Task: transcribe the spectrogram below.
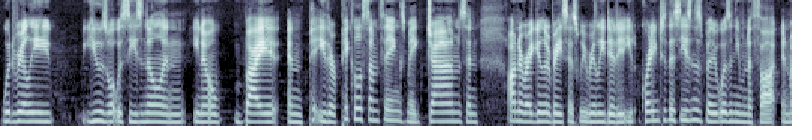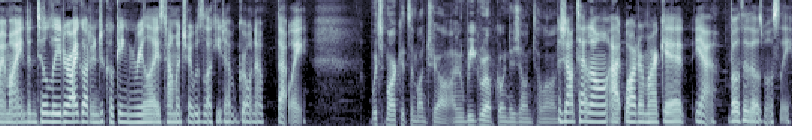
would really use what was seasonal and you know buy it and p- either pickle some things, make jams, and on a regular basis we really did it according to the seasons. But it wasn't even a thought in my mind until later I got into cooking and realized how much I was lucky to have grown up that way. Which markets in Montreal? I mean, we grew up going to Jean Talon. Jean Talon, Atwater Market, yeah, both of those mostly.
